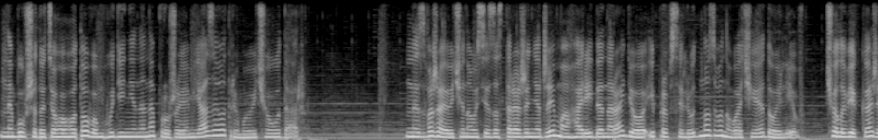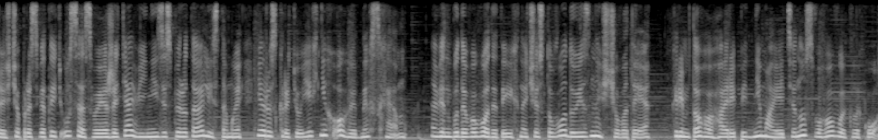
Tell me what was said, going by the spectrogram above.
Не бувши до цього готовим, Гудіні не напружує м'язи, отримуючи удар. Незважаючи на усі застереження Джима, Гаррі йде на радіо і привселюдно звинувачує Дойлів. Чоловік каже, що присвятить усе своє життя війні зі спіритуалістами і розкриттю їхніх огидних схем. Він буде виводити їх на чисту воду і знищувати. Крім того, Гаррі піднімає ціну свого виклику.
